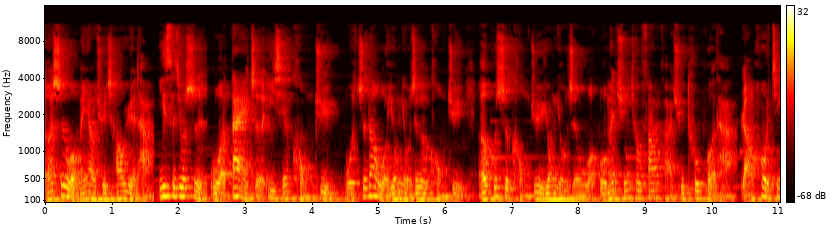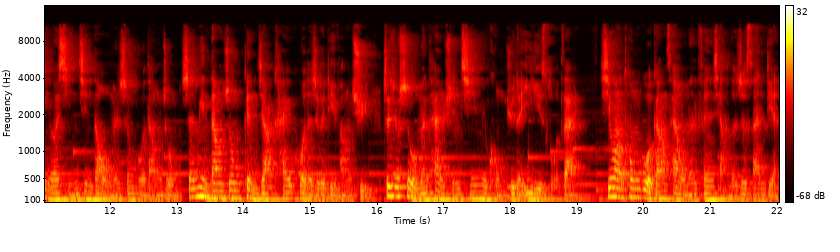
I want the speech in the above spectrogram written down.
而是我们要去超越它，意思就是我带着一些恐惧，我知道我拥有这个恐惧，而不是恐惧拥有着我。我们寻求方法去突破它，然后进而行进到我们生活当中、生命当中更加开阔的这个地方去。这就是我们探寻亲密恐惧的意义所在。希望通过刚才我们分享的这三点，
